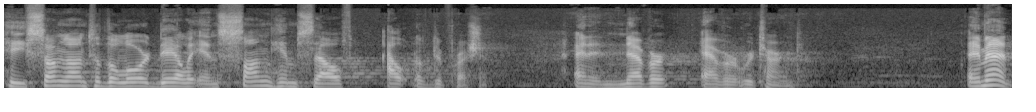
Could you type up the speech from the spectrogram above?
He sung unto the Lord daily and sung himself out of depression. And it never, ever returned. Amen.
